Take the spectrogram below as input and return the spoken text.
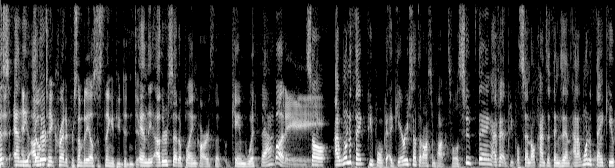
this it. and the don't other take credit for somebody else's thing if you didn't do it, and the other set of playing cards that came with that. buddy. So I want to thank people. Gary sent that awesome pockets full of soup thing. I've had people send all kinds of things in, and I want to thank you.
